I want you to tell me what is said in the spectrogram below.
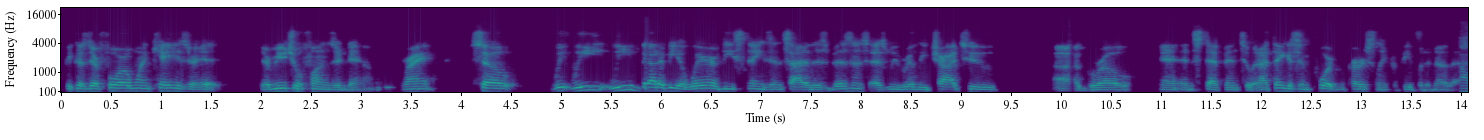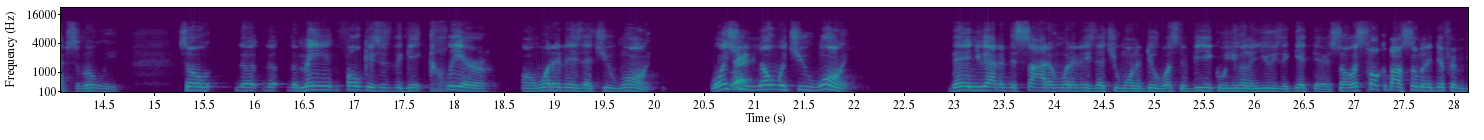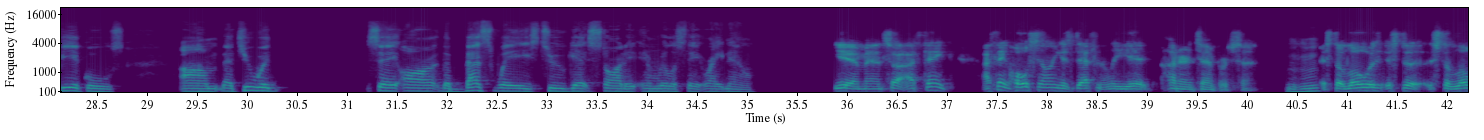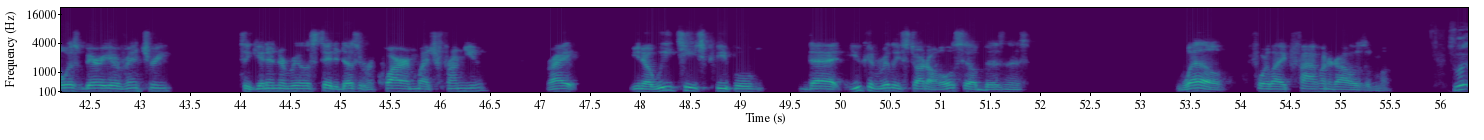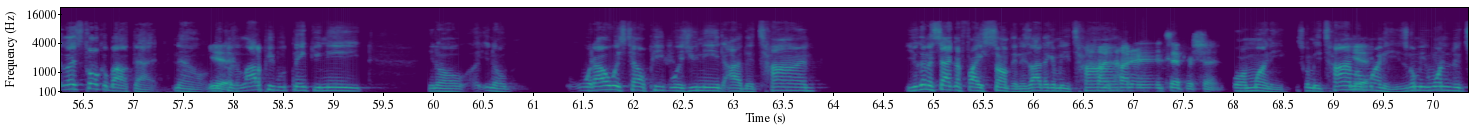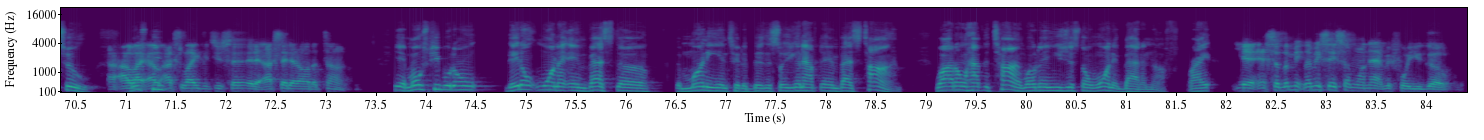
because their 401ks are hit, their mutual funds are down, right? So we we we've got to be aware of these things inside of this business as we really try to uh, grow and, and step into it. I think it's important personally for people to know that. Absolutely. So the, the, the main focus is to get clear on what it is that you want. Once right. you know what you want, then you got to decide on what it is that you want to do. What's the vehicle you're going to use to get there? So let's talk about some of the different vehicles um, that you would say are the best ways to get started in real estate right now. Yeah, man. So I think I think wholesaling is definitely it, 110 percent. Mm-hmm. It's the lowest. It's the it's the lowest barrier of entry to get into real estate. It doesn't require much from you, right? You know, we teach people that you can really start a wholesale business well for like five hundred dollars a month. So let, us talk about that now, yeah. because a lot of people think you need, you know, you know, what I always tell people is you need either time. You're going to sacrifice something. It's either going to be time, 110%, or money. It's going to be time yeah. or money. It's going to be one of the two. I, like, people, I, I like that you said that. I say that all the time. Yeah, most people don't. They don't want to invest the the money into the business, so you're going to have to invest time. Well, I don't have the time. Well, then you just don't want it bad enough, right? Yeah, and so let me let me say something on that before you go.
